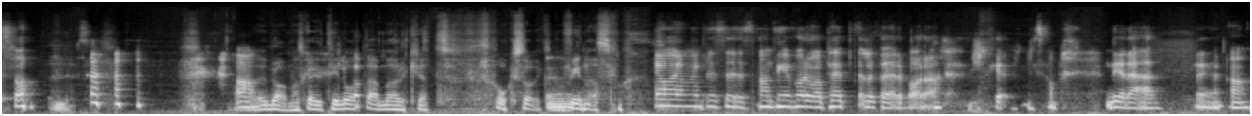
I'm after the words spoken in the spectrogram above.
så. Ja, Ja. det är bra. Man ska ju tillåta mörkret också liksom, Mm. att finnas. Ja, ja, men precis. Antingen får det vara peppt eller så är det bara det, liksom, det där. Det, ja.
